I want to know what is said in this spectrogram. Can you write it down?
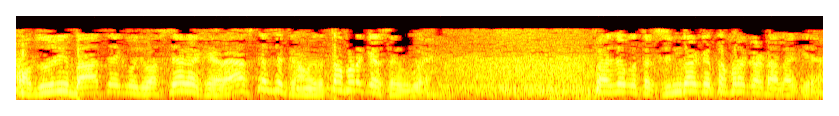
اور دوسری بات ہے کہ جو اسلحہ کا کہہ رہا ہے اس کیسے کام ہے تفر کیسے ہوا ہے پیسے کو تقسیم کر کے تفر کر ڈالا گیا۔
